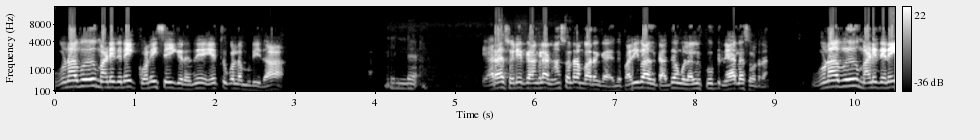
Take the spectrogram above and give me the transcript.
உணவு மனிதனை கொலை செய்கிறது ஏற்றுக்கொள்ள முடியுதா? இல்ல. யாராவது சொல்லியிருக்காங்களா? நான் சொல்றேன் பாருங்க. இது பதிவாகிட்டு அது உங்களால கூப்பிட்டு நேர்ல சொல்றேன். உணவு மனிதனை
